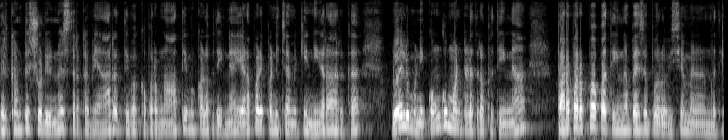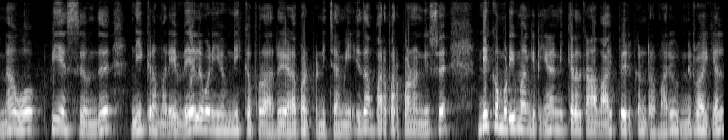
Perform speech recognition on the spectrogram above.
வெல்கம் டு ஸ்டுடியோ நியூஸ் திறக்கம் ஆரத்தி பற்றி பார்க்க போகிறோம்னா அதிமுகவில் பார்த்தீங்கன்னா எடப்பாடி பழனிசாமிக்கு நிகராக இருக்க வேலுமணி கொங்கு மண்டலத்தில் பார்த்தீங்கன்னா பரபரப்பாக பார்த்தீங்கன்னா பேச போகிற விஷயம் என்னென்னு பார்த்தீங்கன்னா ஓபிஎஸ் வந்து நீக்கிற மாதிரியே வேலுமணியும் நீக்க போகிறாரு எடப்பாடி பழனிசாமி இதுதான் பரபரப்பான நியூஸு நீக்க முடியுமான்னு கேட்டிங்கன்னா நீக்கிறதுக்கான வாய்ப்பு இருக்குன்ற மாதிரி ஒரு நிர்வாகிகள்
